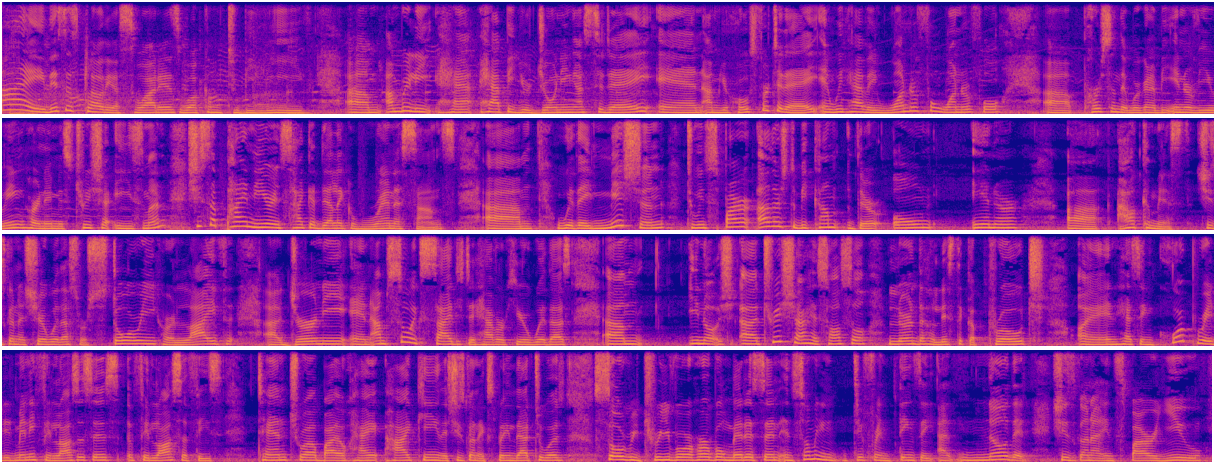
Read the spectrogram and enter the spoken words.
Hi, this is Claudia Suarez. Welcome to Believe. Um, I'm really ha- happy you're joining us today, and I'm your host for today. And we have a wonderful, wonderful uh, person that we're going to be interviewing. Her name is Tricia Eastman. She's a pioneer in psychedelic renaissance um, with a mission to inspire others to become their own inner uh, alchemist. She's going to share with us her story, her life uh, journey, and I'm so excited to have her here with us. Um, you know, uh, Tricia has also learned the holistic approach uh, and has incorporated many philosophies, philosophies tantra, biohacking, that she's going to explain that to us, soul retrieval, herbal medicine, and so many different things that I know that she's going to inspire you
